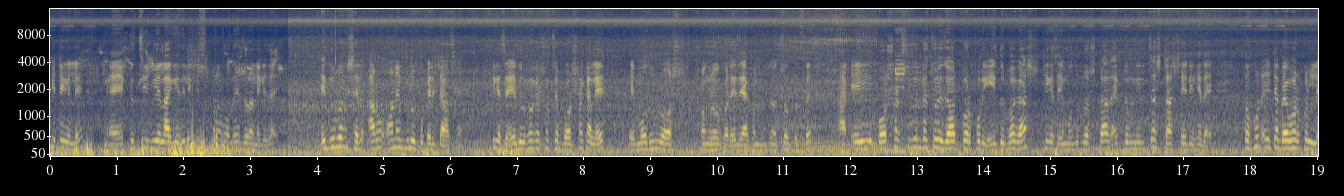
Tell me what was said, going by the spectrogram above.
কেটে গেলে একটু চিবিয়ে লাগিয়ে দিলে কিছুক্ষণের মধ্যে জোড়া লেগে যায়। এই দুর্বাঘাসের আরও অনেকগুলো উপকারিতা আছে, ঠিক আছে? এই দুর্বাঘাস হচ্ছে বর্ষাকালে মধুর রস সংগ্রহ করে, যে এখন চলতেছে। আর এই বর্ষার সিজনটা চলে যাওয়ার পর পরই এই দুর্ভাগাস ঠিক আছে, এই মধুর রসটার একদম নির্যাসটা সে রেখে দেয়। তখন এইটা ব্যবহার করলে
